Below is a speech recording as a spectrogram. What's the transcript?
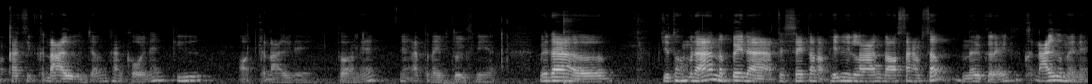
អាកាសធាតុក្តៅអញ្ចឹងខាងក្រោយនេះគឺអត់ក្តៅទេតោះនេះយ៉ាងអត្ថន័យផ្ទុយគ្នាមានថាអឺ ជាធម្មតានៅពេលដែលអតិសេតតនភាពនេះឡើងដល់30នៅកូរ៉េគឺក្តៅមែនទេ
